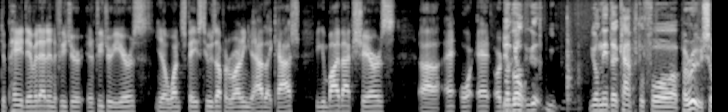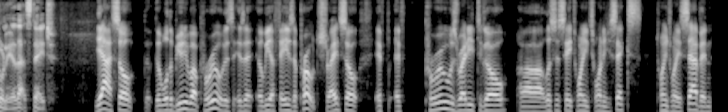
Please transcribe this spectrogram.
to pay a dividend in the future in future years. You know, once phase two is up and running, you have that cash. You can buy back shares uh, or or do you'll, you'll, you'll, need the capital for Peru, surely, at that stage. Yeah. So, the, well, the beauty about Peru is is it, it'll be a phased approach, right? So, if if Peru is ready to go, uh, let's just say 2026, 2027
